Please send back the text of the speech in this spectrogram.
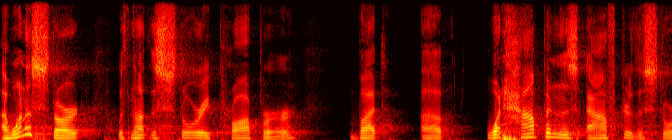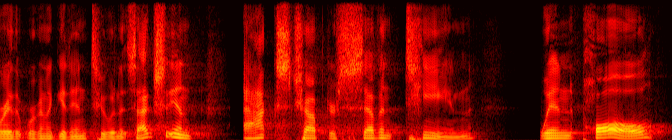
I want to start with not the story proper, but uh, what happens after the story that we're going to get into. And it's actually in Acts chapter 17 when Paul,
